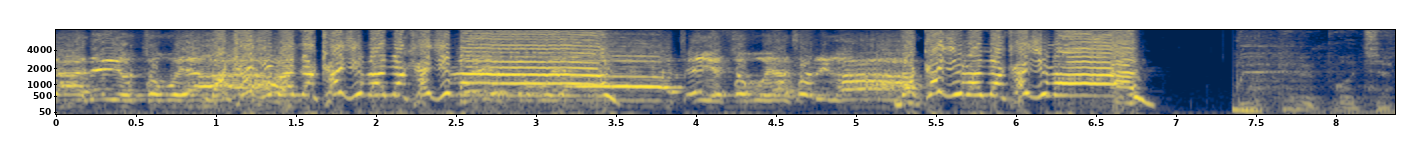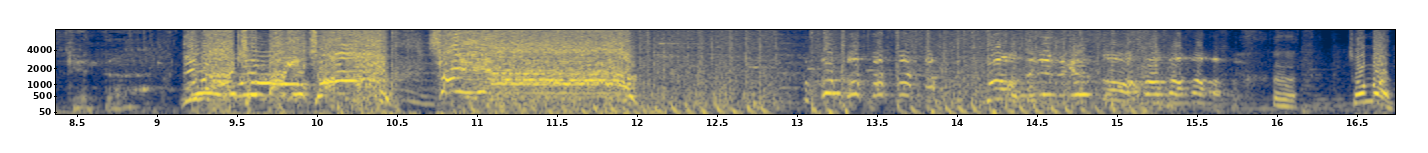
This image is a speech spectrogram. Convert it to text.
저리가 내 유튜브야. 가지마 나 가지마 나 가지마! 아, 제 유튜브야 저리가. 나 가지마 나 가지마! 니마 전방에 쳐 살려 뭐야! 어떻게 죽였어? 잠깐만.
